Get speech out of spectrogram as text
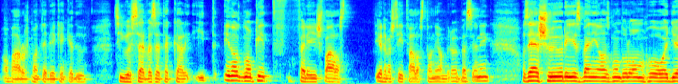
a városban tevékenykedő civil szervezetekkel. Itt én azt gondolom két felé is választ érdemes szétválasztani, amiről beszélnénk. Az első részben én azt gondolom, hogy,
